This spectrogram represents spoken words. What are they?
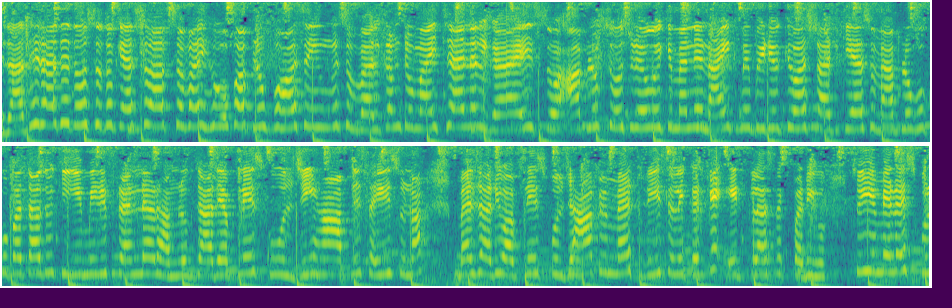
राधे राधे दोस्तों तो कैसे हो आप सब? आई होप आप लोग बहुत सही होंगे so welcome to my channel guys so आप लोग सोच रहे होंगे कि मैंने नाइट में वीडियो क्यों स्टार्ट किया है? सो मैं आप लोगों को बता दूँ कि ये मेरी फ्रेंड है और हम लोग जा रहे हैं अपने स्कूल जी हाँ आपने सही सुना। मैं जा रही हूँ अपने स्कूल जहाँ पे मैं थ्री से लेकर के एट क्लास तक पढ़ी हूँ। सो ये मेरा स्कूल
